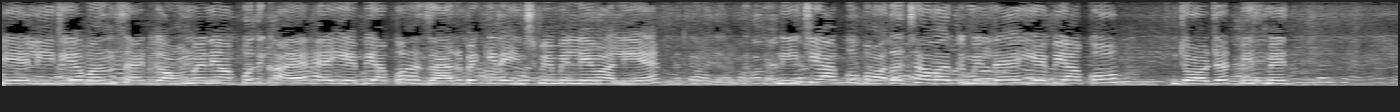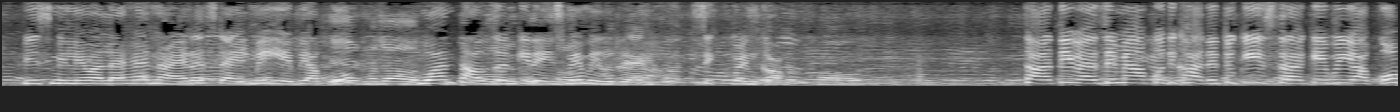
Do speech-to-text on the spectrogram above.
ये लीजिए वन साइड गाउन मैंने आपको दिखाया है, ये भी आपको हज़ार रुपए की रेंज में मिलने वाली है। नीचे आपको बहुत अच्छा वर्क मिल रहा है, ये भी आपको जॉर्जेट पीस में पीस मिलने वाला है। नायरा स्टाइल में ये भी आपको वन थाउज़ेंड की रेंज में मिल रहा है सिक्वेंट का। साथ ही वैसे मैं आपको दिखा देती हूँ कि इस तरह के भी आपको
